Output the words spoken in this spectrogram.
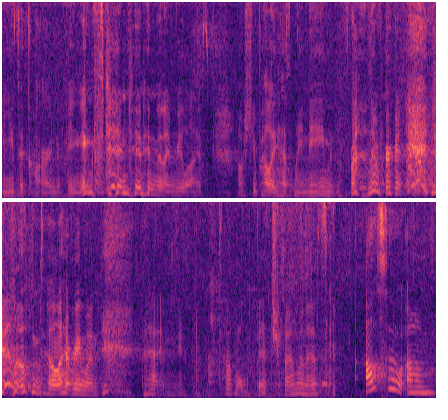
Visa card being extended, and then I realized, oh, she probably has my name in front of her. Tell everyone that. Total bitch feminist. Also, um,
